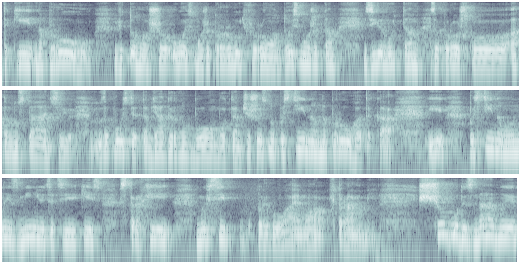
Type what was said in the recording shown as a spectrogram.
Такі напругу від того, що ось може прорвуть фронт, ось може там зірвуть там Запорозьку атомну станцію, запустять там ядерну бомбу, там чи щось ну постійно напруга така. І постійно вони змінюються, ці якісь страхи. Ми всі перебуваємо в травмі. Що буде з нами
